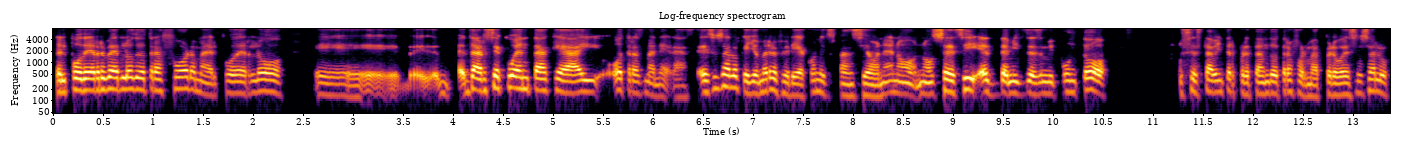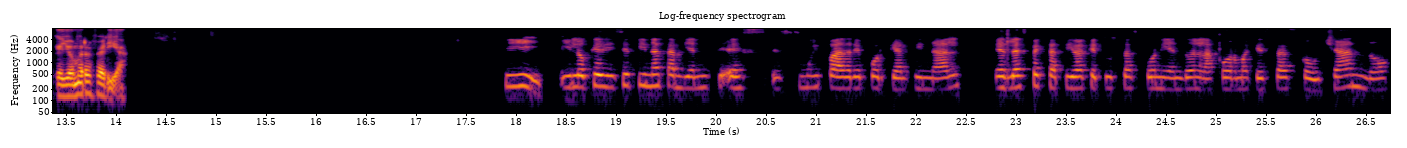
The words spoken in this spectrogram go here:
el poder verlo de otra forma, el poderlo eh, eh, darse cuenta que hay otras maneras. Eso es a lo que yo me refería con expansión. ¿eh? No, no sé si desde mi punto se estaba interpretando de otra forma, pero eso es a lo que yo me refería. Sí, y lo que dice Tina también es, es muy padre porque al final es la expectativa que tú estás poniendo en la forma que estás coachando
